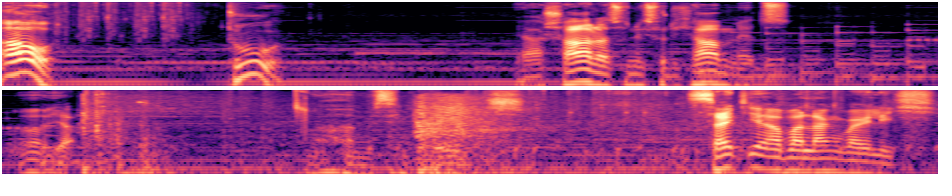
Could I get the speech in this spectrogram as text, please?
Oh! Du! Ja, schade, dass wir nichts für dich haben jetzt. Äh, ja. Ah, ein bisschen Page. Seid ihr aber langweilig.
